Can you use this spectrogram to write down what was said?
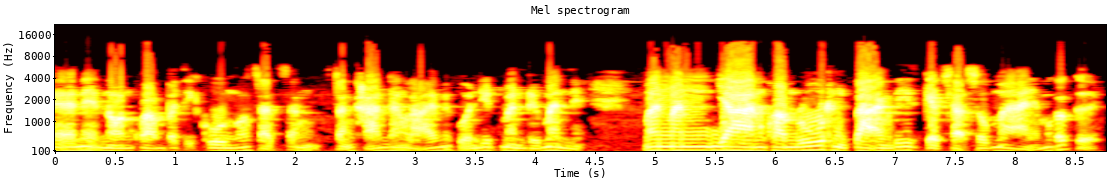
แท้แน่นอนความปฏิกูลของสัตว์สังขารทั้งหลาย ไม่ควรยึดมั่นหรือมั่นเนี่ย มันมันยานความรู้ต่างๆ ที่เก็บสะสมมาเนี่ยมันก็เกิดจ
